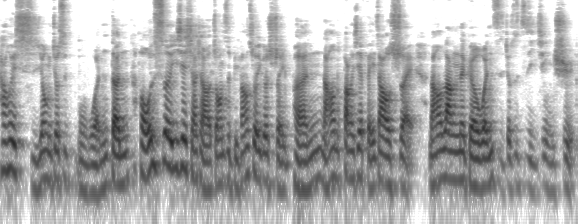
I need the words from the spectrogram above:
他会使用就是捕蚊灯，或者设一些小小的装置，比方说一个水盆，然后放一些肥皂水，然后让那个蚊子就是自己进去，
